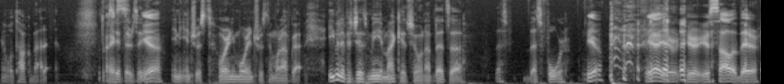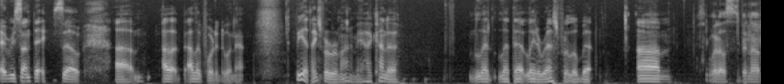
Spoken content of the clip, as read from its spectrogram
and we'll talk about it. See if there's any, Yeah. any interest or any more interest than what I've got. Even if it's just me and my kids showing up, that's uh, that's that's four. Yeah. yeah, you're you're you're solid there. every Sunday. So um, I, I look forward to doing that. But yeah, thanks for reminding me. I kind of let let that lay to rest for a little bit. Um, See what else has been up.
